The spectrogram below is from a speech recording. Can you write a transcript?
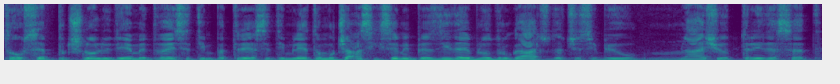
To vse počno ljudje med 20 in pa 30 letom. Včasih se mi pa zdi, da je bilo drugače, da če si bil mlajši od 30,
